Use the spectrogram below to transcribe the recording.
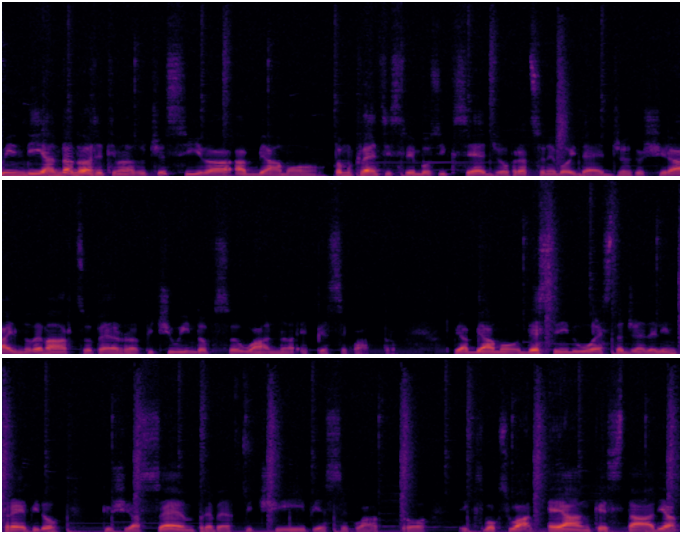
Quindi andando alla settimana successiva abbiamo Tom Clancy's Rainbow Six Siege Operazione Void Edge che uscirà il 9 marzo per PC Windows One e PS4. Poi abbiamo Destiny 2 Stagione dell'Intrepido che uscirà sempre per PC, PS4, Xbox One e anche Stadia.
